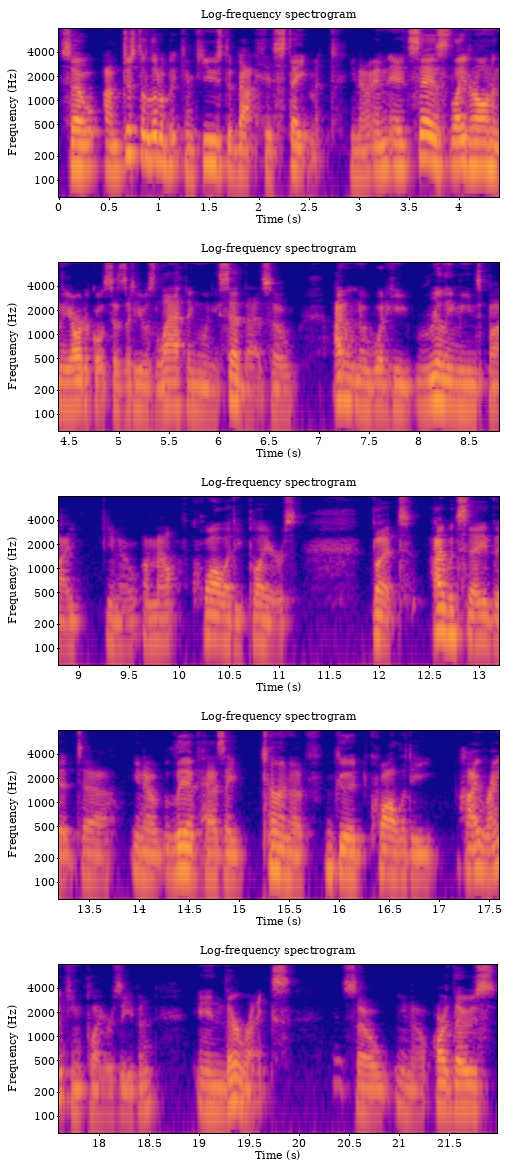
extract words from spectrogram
So I'm just a little bit confused about his statement, you know, and it says later on in the article it says that he was laughing when he said that. So I don't know what he really means by, you know, amount of quality players. But I would say that uh, you know LIV has a ton of good quality, high-ranking players even in their ranks. So you know, are those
